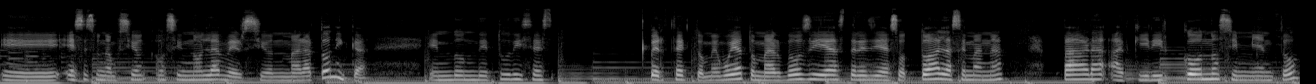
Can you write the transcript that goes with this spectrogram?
eh, esa es una opción, o si no, la versión maratónica, en donde tú dices, perfecto, me voy a tomar dos días, tres días o toda la semana para adquirir conocimiento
